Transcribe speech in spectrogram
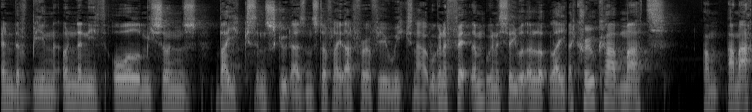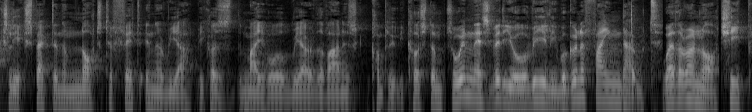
and they've been underneath all my son's bikes and scooters and stuff like that for a few weeks now. We're going to fit them. We're going to see what they look like. The crew cab mats I'm I'm actually expecting them not to fit in the rear because my whole rear of the van is completely custom. So in this video, really, we're going to find out whether or not cheap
